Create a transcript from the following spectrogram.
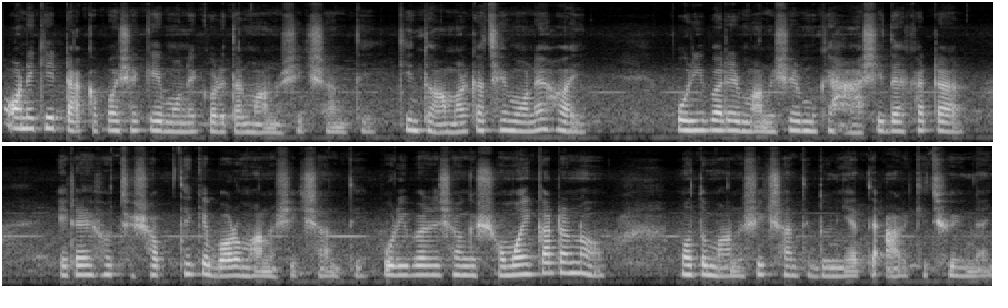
অনেকে টাকা পয়সাকে মনে করে তার মানসিক শান্তি। কিন্তু আমার কাছে মনে হয়, পরিবারের মানুষের মুখে হাসি দেখাটা, এটাই হচ্ছে সব থেকে বড় মানসিক শান্তি। পরিবারের সঙ্গে সময় কাটানো মতো মানসিক শান্তি দুনিয়াতে আর কিছুই নাই।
